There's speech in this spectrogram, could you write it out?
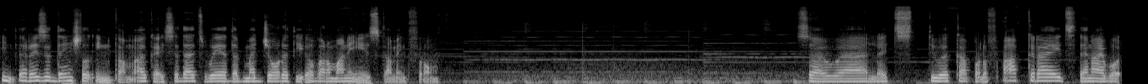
In the residential income. Okay, so that's where the majority of our money is coming from. So uh, let's do a couple of upgrades. Then I will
